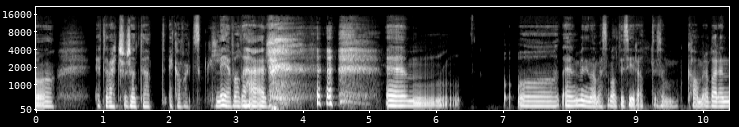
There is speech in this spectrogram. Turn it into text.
og etter hvert så skjønte jeg at jeg kan faktisk leve av det her. um, og det er en venninne av meg som alltid sier at liksom, kamera bare en,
